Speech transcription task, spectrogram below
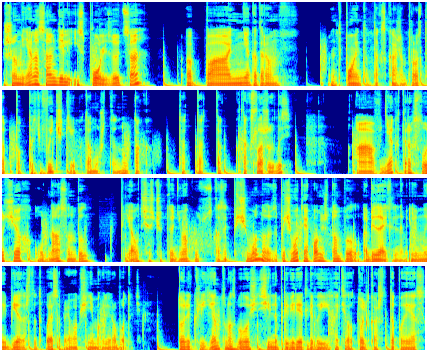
Что у меня на самом деле используется э, по некоторым endpointам, так скажем, просто по привычке, потому что, ну, так, так, так, так, так сложилось. А в некоторых случаях у нас он был, я вот сейчас что-то не могу сказать почему, но почему-то я помню, что он был обязательным, и мы без HTTPS прям вообще не могли работать. То ли клиент у нас был очень сильно привередливый и хотел только HTTPS,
